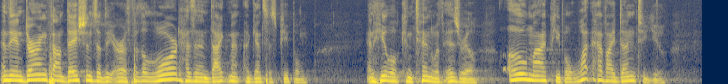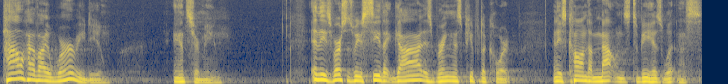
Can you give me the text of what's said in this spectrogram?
and the enduring foundations of the earth, for the Lord has an indictment against his people, and he will contend with Israel Oh, my people, what have I done to you? How have I worried you? Answer me. In these verses, we see that God is bringing his people to court, and he's calling the mountains to be his witness.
